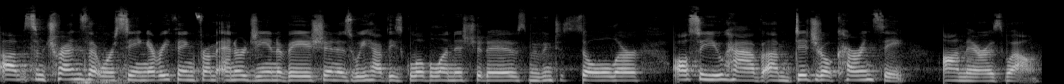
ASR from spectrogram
um, some trends that we're seeing. Everything from energy innovation, as we have these global initiatives moving to solar. Also, you have um, digital currency on there as well.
